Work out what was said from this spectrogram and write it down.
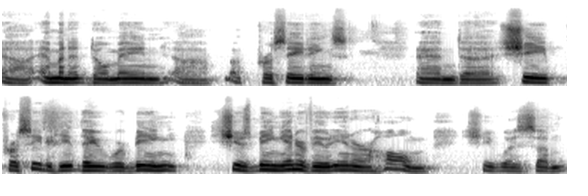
uh, eminent domain uh, proceedings, and she proceeded. He, they were being. She was being interviewed in her home. She was um,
